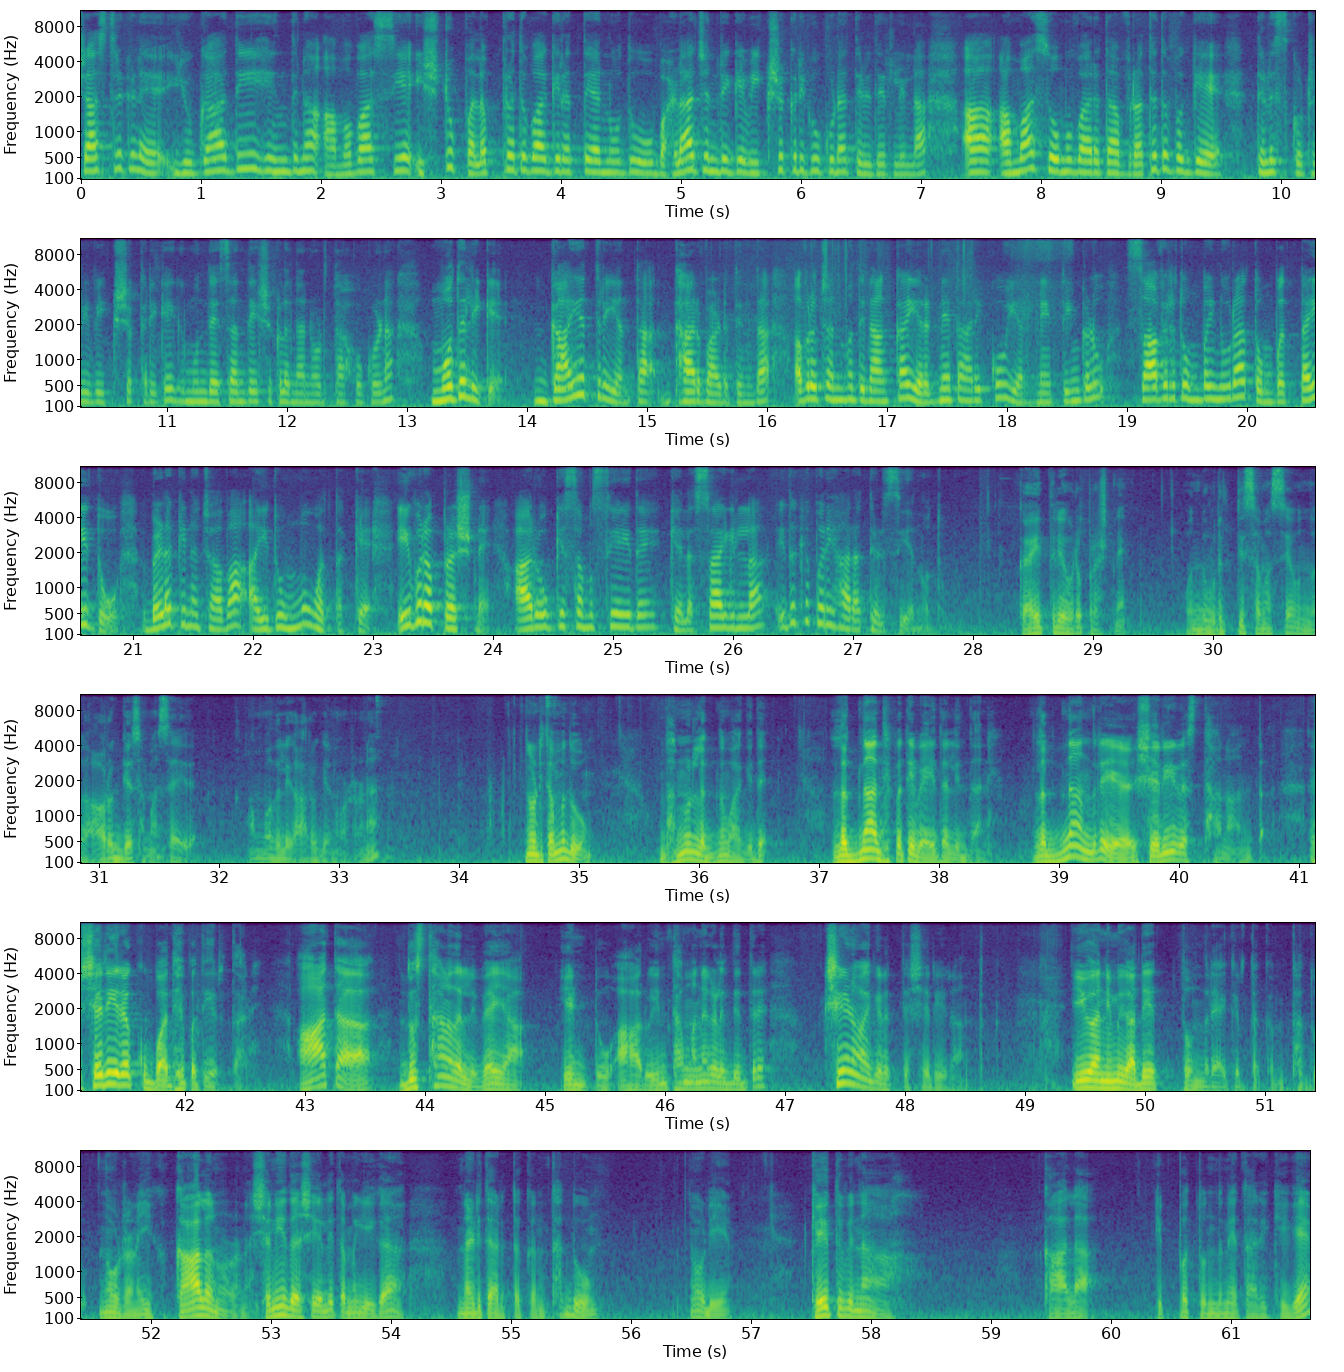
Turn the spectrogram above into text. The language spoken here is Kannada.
ಶಾಸ್ತ್ರಿಗಳೇ, ಯುಗಾದಿ ಹಿಂದಿನ ಅಮಾವಾಸ್ಯೆ ಇಷ್ಟು ಫಲಪ್ರದವಾಗಿರುತ್ತೆ ಅನ್ನೋದು ಬಹಳ ಜನರಿಗೆ, ವೀಕ್ಷಕರಿಗೂ ಕೂಡ ತಿಳಿದಿರಲಿಲ್ಲ. ಆ ಅಮಾ ಸೋಮವಾರದ ವ್ರತದ ಬಗ್ಗೆ ತಿಳಿಸ್ಕೊಟ್ರಿ ವೀಕ್ಷಕರಿಗೆ. ಮುಂದೆ ಸಂದೇಶಗಳನ್ನು ನೋಡ್ತಾ ಹೋಗೋಣ. ಮೊದಲಿಗೆ ಗಾಯತ್ರಿ ಅಂತ ಧಾರವಾಡದಿಂದ. ಅವರ ಜನ್ಮ ದಿನಾಂಕ ಎರಡನೇ ತಾರೀಕು, ಎರಡನೇ ತಿಂಗಳು ಸಾವಿರದ ಒಂಬೈನೂರ ತೊಂಬತ್ತೈದು. ಬೆಳಕಿನ ಜಾವ ಐದು ಮೂವತ್ತಕ್ಕೆ. ಇವರ ಪ್ರಶ್ನೆ, ಆರೋಗ್ಯ ಸಮಸ್ಯೆ ಇದೆ, ಕೆಲಸ ಇಲ್ಲ, ಇದಕ್ಕೆ ಪರಿಹಾರ ತಿಳಿಸಿ ಅನ್ನೋದು. ಗಾಯತ್ರಿ ಅವರ ಪ್ರಶ್ನೆ. ಒಂದು ವೃತ್ತಿ ಸಮಸ್ಯೆ, ಒಂದು ಆರೋಗ್ಯ ಸಮಸ್ಯೆ ಇದೆ. ಮೊದಲಿಗೆ ಆರೋಗ್ಯ ನೋಡೋಣ. ನೋಡಿ, ತಮ್ಮದು ಧನು ಲಗ್ನವಾಗಿದೆ. ಲಗ್ನಾಧಿಪತಿ ವ್ಯಯದಲ್ಲಿದ್ದಾನೆ. ಲಗ್ನ ಅಂದರೆ ಶರೀರ ಸ್ಥಾನ ಅಂತ. ಶರೀರಕ್ಕೊಬ್ಬ ಅಧಿಪತಿ ಇರ್ತಾನೆ. ಆತ ದುಸ್ಥಾನದಲ್ಲಿ ವ್ಯಯ, ಎಂಟು, ಆರು, ಇಂಥ ಮನೆಗಳಿದ್ದಿದ್ದರೆ ಕ್ಷೀಣವಾಗಿರುತ್ತೆ ಶರೀರ ಅಂತ. ಈಗ ನಿಮಗೆ ಅದೇ ತೊಂದರೆ ಆಗಿರ್ತಕ್ಕಂಥದ್ದು. ನೋಡೋಣ, ಈಗ ಕಾಲ ನೋಡೋಣ. ಶನಿ ದಶೆಯಲ್ಲಿ ತಮಗೀಗ ನಡೀತಾ ಇರ್ತಕ್ಕಂಥದ್ದು. ನೋಡಿ, ಕೇತುವಿನ ಕಾಲ ಇಪ್ಪತ್ತೊಂದನೇ ತಾರೀಕಿಗೆ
